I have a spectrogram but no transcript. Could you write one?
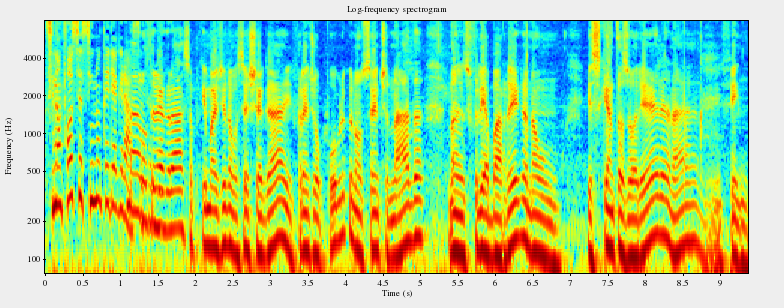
Se não fosse assim, não teria graça. não, não também. teria graça, porque imagina você chegar em frente ao público, não sente nada, não esfria a barriga, não esquenta as orelhas, né? Enfim.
